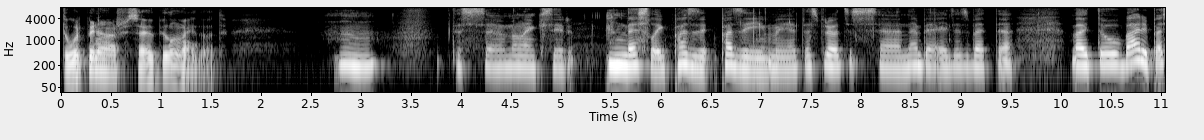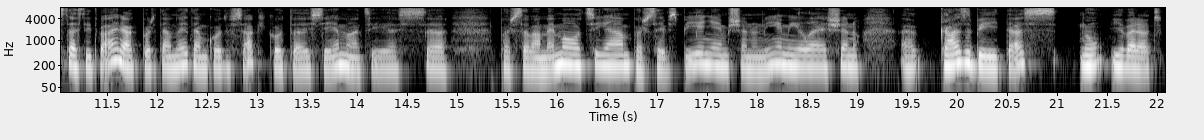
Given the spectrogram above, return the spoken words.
turpināšu sevi pilnveidot. Mm. Tas, man liekas, ir veselīgi pazī, pazīme, ja tas process nebeidzas. Bet vai tu vari pastāstīt vairāk par tām lietām, ko tu saki, ko tu esi iemācījies par savām emocijām, par sevis pieņemšanu un iemīlēšanu. Eh, kas bija tas, nu, ja varētu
